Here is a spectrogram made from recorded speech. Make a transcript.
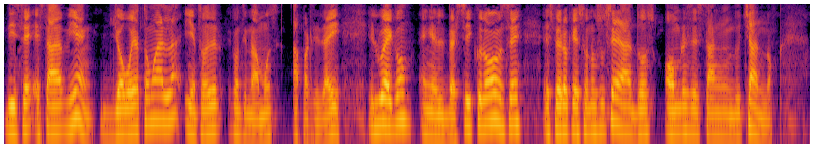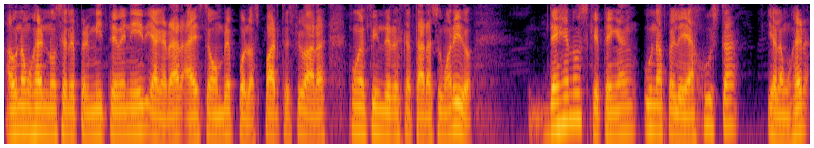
dice, está bien, yo voy a tomarla y entonces continuamos a partir de ahí. Y luego, en el versículo 11, espero que eso no suceda, dos hombres están luchando. A una mujer no se le permite venir y agarrar a este hombre por las partes privadas con el fin de rescatar a su marido. Déjenos que tengan una pelea justa y a la mujer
